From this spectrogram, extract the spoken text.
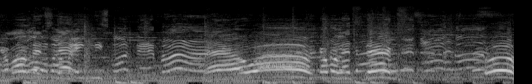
Come on, let's dance. English mo, never! Yeah, wow! Come on, let's dance! Oh!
